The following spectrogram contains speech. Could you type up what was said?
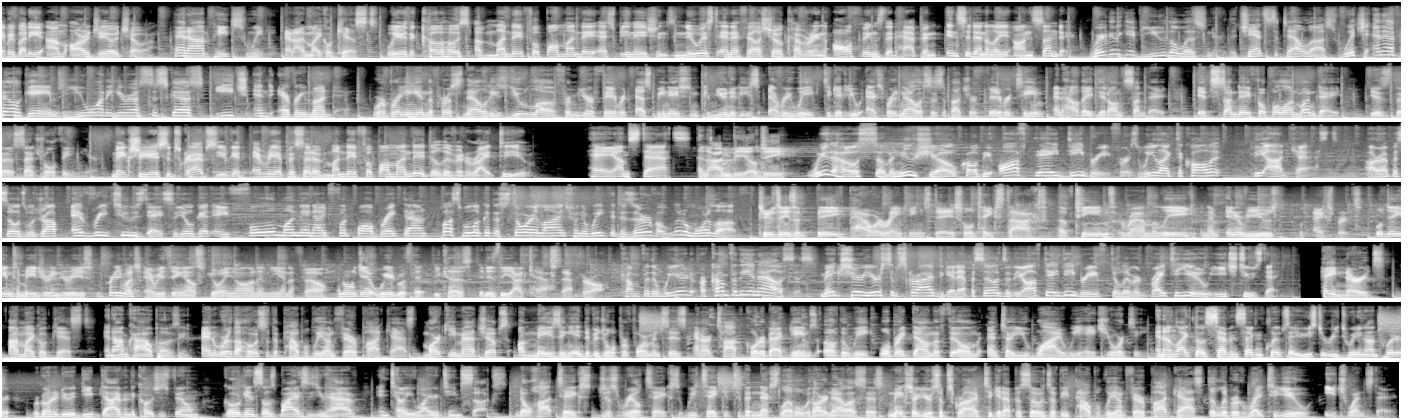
Everybody, I'm RJ Ochoa. And I'm Pete Sweeney. And I'm Michael Kist. We are the co-hosts of Monday Football Monday, SB Nation's newest NFL show covering all things that happen incidentally on Sunday. We're going to give you, the listener, the chance to tell us which NFL games you want to hear us discuss each and every Monday. We're bringing in the personalities you love from your favorite SB Nation communities every week to give you expert analysis about your favorite team and how they did on Sunday. It's Sunday Football on Monday is the central theme here. Make sure you're subscribed so you get every episode of Monday Football Monday delivered right to you. Hey, I'm Stats. And I'm BLG. We're the hosts of a new show called the Off Day Debrief, or as we like to call it, the Oddcast. Our episodes will drop every Tuesday, so you'll get a full Monday Night Football breakdown. Plus, we'll look at the storylines from the week that deserve a little more love. Tuesday is a big power rankings day, so we'll take stocks of teams around the league and have interviews with experts. We'll dig into major injuries and pretty much everything else going on in the NFL, and we'll get weird with it because it is the Oddcast after all. Come for the weird or come for the analysis. Make sure you're subscribed to get episodes of the Off Day Debrief delivered right to you each Tuesday. Hey, nerds. I'm Michael Kist. And I'm Kyle Posey. And we're the hosts of the Palpably Unfair podcast. Marquee matchups, amazing individual performances, and our top quarterback games of the week. We'll break down the film and tell you why we hate your team. And unlike those seven second clips that you're used to retweeting on Twitter, we're going to do a deep dive in the coach's film, go against those biases you have, and tell you why your team sucks. No hot takes, just real takes. We take it to the next level with our analysis. Make sure you're subscribed to get episodes of the Palpably Unfair podcast delivered right to you each Wednesday.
